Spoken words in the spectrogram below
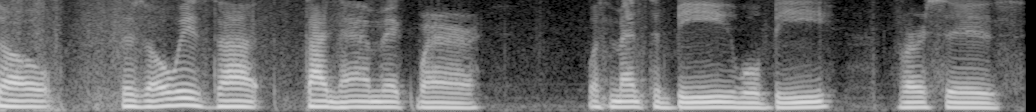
So there's always that dynamic where what's meant to be will be versus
